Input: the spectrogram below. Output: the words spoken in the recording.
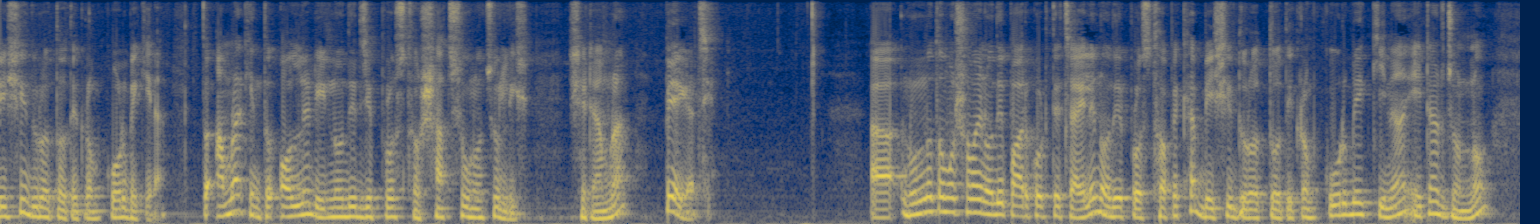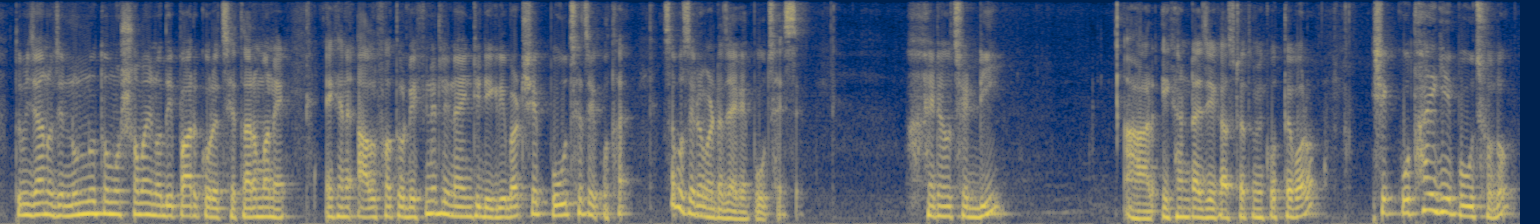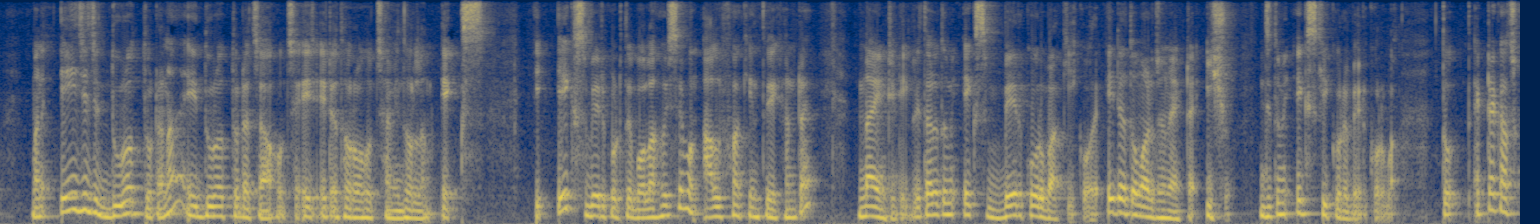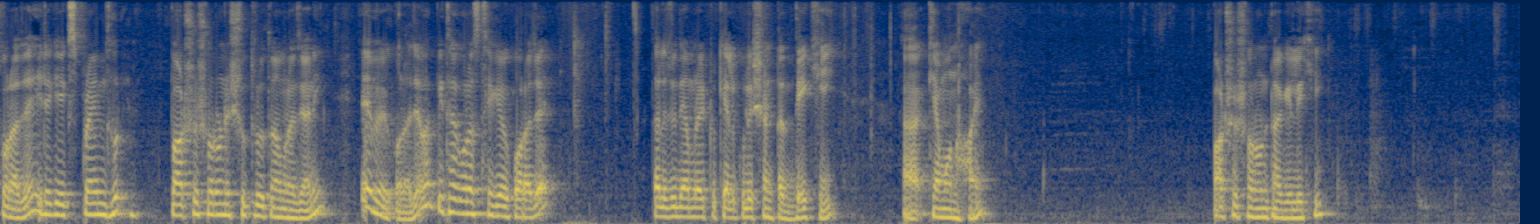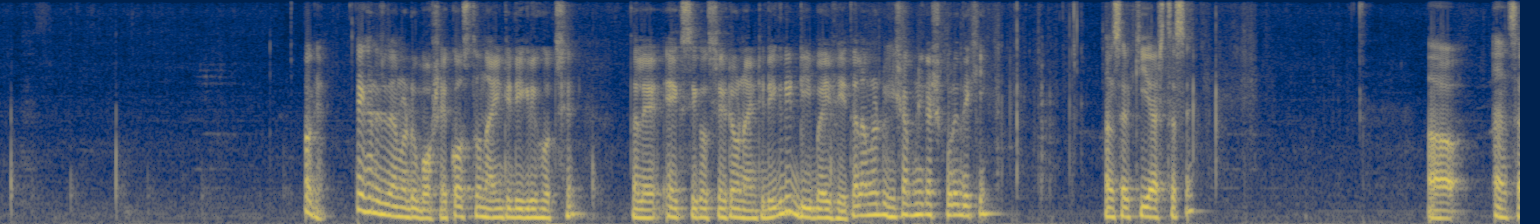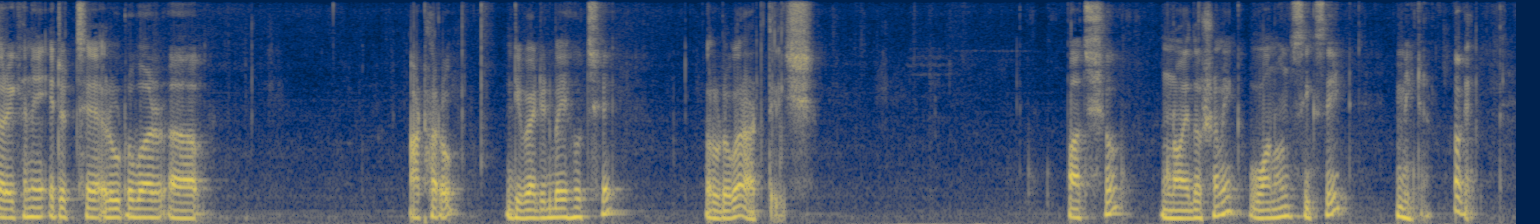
বেশি দূরত্ব অতিক্রম করবে কিনা? তো আমরা কিন্তু অলরেডি নদীর যে প্রস্থ সাতশো উনচল্লিশ, সেটা আমরা পেয়ে গেছি। ন্যূনতম সময় নদী পার করতে চাইলে নদীর প্রস্থ অপেক্ষা বেশি দূরত্ব অতিক্রম করবে কিনা, এটার জন্য তুমি জানো যে ন্যূনতম সময় নদী পার করেছে, তার মানে এখানে আলফা তো ডেফিনেটলি নাইনটি ডিগ্রি বাট সে পৌঁছেছে কোথায়? সাপোজ এরকম একটা জায়গায় পৌঁছাইছে। এটা হচ্ছে ডি আর এখানটায় যে কাজটা তুমি করতে পারো, সে কোথায় গিয়ে পৌঁছলো? মানে এই যে যে দূরত্বটা না, এই দূরত্বটা চাওয়া হচ্ছে, এই এটা ধরো হচ্ছে আমি ধরলাম এক্স এই এক্স বের করতে বলা হয়েছে এবং আলফা কিন্তু এখানটায় নাইনটি ডিগ্রি তাহলে তুমি এক্স বের করবা কি করে? এটা তোমার জন্য একটা ইস্যু যে তুমি এক্স কি করে বের করবা? তো একটা কাজ করা যায়, এটাকে এক্স প্রাইম ধরে পার্শ্ব সরণের সূত্র তো আমরা জানি, এভাবে করা যায় বা পিথাগোরাস থেকেও করা যায়। তাহলে যদি আমরা একটু ক্যালকুলেশনটা দেখি কেমন হয়? পার্শ্ব সরণটা আগে লিখি। ওকে এখানে যদি আমরা একটু বসাই কস তো নাইনটি ডিগ্রি হচ্ছে, তাহলে এক্স ইকস এটাও ninety degree D by V তাহলে আমরা একটু হিসাব নিকাশ করে দেখি। আনসার কি আসতেছে? অ্যান্সার এখানে এটা হচ্ছে রুট ওভার আঠারো ডিভাইডেড বাই হচ্ছে রুট ওভার আটত্রিশ। পাঁচশো নয় দশমিক one one six eight metre okay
